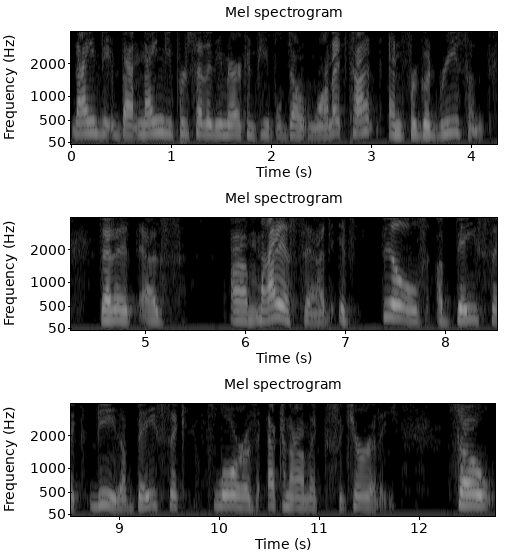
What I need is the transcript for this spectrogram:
90, about 90% of the American people don't want it cut, and for good reason. That it, as um, Maya said, it fills a basic need, a basic floor of economic security. So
